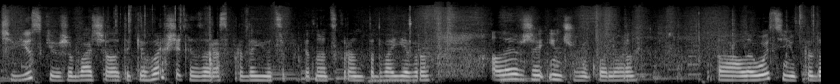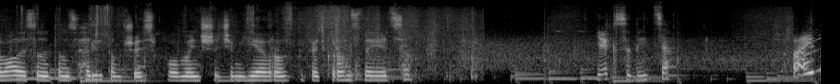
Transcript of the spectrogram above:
Чи в Юскі вже бачила такі горщики, зараз продаються по 15 крон, по 2 євро, але вже іншого кольору. Але осінню продавалися вони там взагалі там щось поменше, ніж євро, по 5 крон, здається. Як сидиться? Файно?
